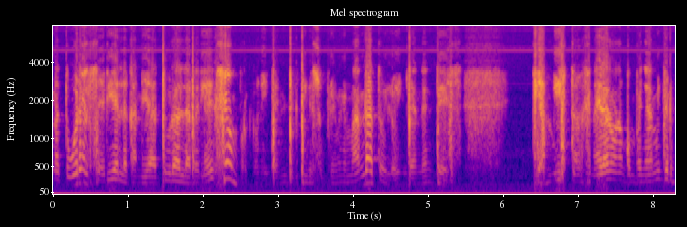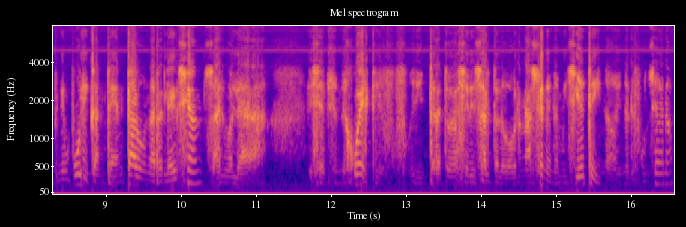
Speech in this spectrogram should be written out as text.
natural sería la candidatura a la reelección, porque un intendente tiene su primer mandato y los intendentes que han visto en general un acompañamiento de la opinión pública han tentado una reelección, salvo la excepción de juez que trató de hacer el salto a la gobernación en 2007 y no, y no le funcionó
